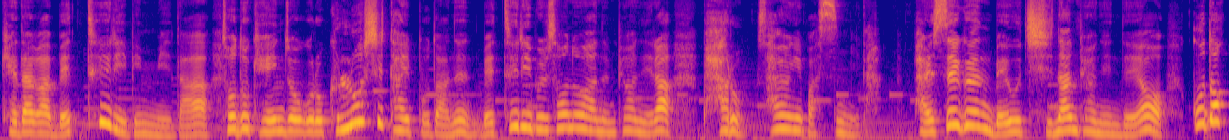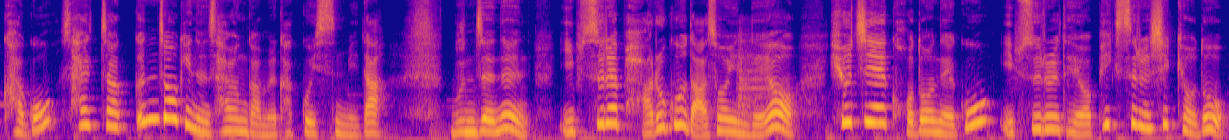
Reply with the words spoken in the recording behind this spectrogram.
게다가 matte lip입니다. 저도 개인적으로 glossy 타입보다는 matte lip을 선호하는 편이라 바로 사용해봤습니다. 발색은 매우 진한 편인데요. 꾸덕하고 살짝 끈적이는 사용감을 갖고 있습니다. 문제는 입술에 바르고 나서인데요. 휴지에 걷어내고 입술을 대어 fix를 시켜도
